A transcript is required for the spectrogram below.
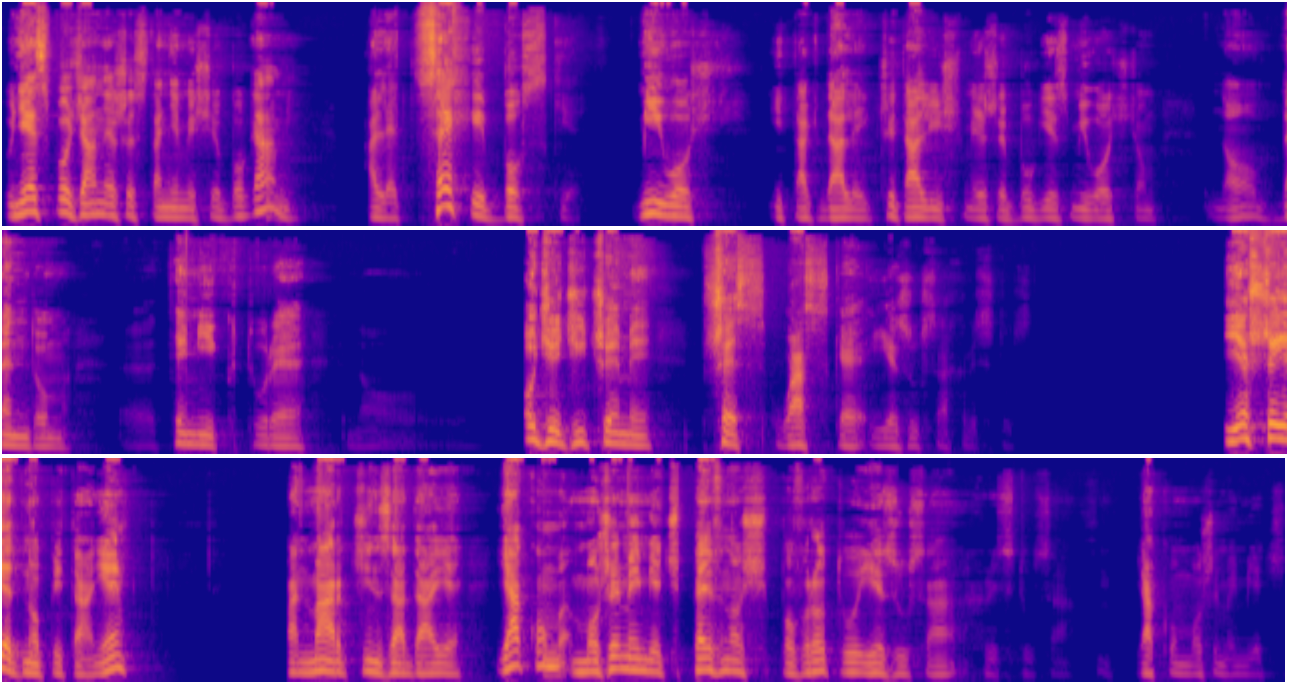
Tu nie jest powiedziane, że staniemy się bogami, ale cechy boskie, miłość i tak dalej, czytaliśmy, że Bóg jest miłością, no, będą e, tymi, które odziedziczymy przez łaskę Jezusa Chrystusa. I jeszcze jedno pytanie. Pan Marcin zadaje, jaką możemy mieć pewność powrotu Jezusa Chrystusa? Jaką możemy mieć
